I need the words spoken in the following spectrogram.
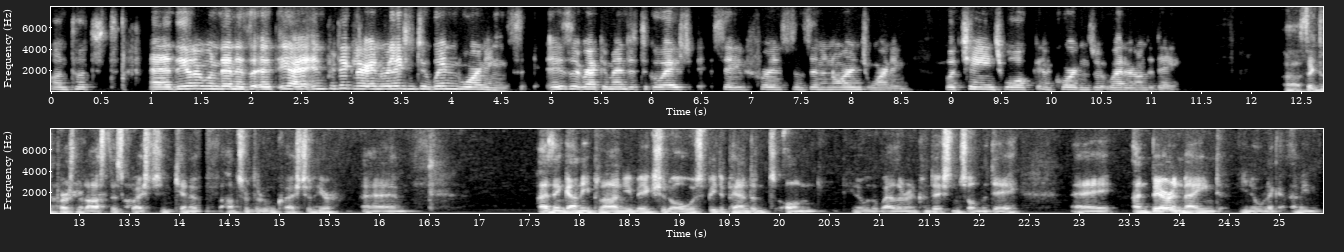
Untouched. Uh, the other one then is, uh, yeah, in particular in relation to wind warnings, is it recommended to go out, say, for instance, in an orange warning, but change walk in accordance with weather on the day? Uh, I think the person that asked this question kind of answered their own question here. Um, I think any plan you make should always be dependent on you know the weather and conditions on the day, uh, and bear in mind you know like I mean,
